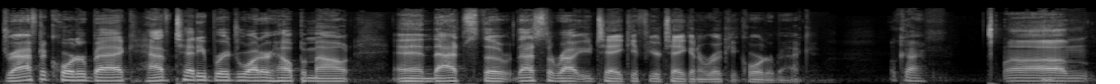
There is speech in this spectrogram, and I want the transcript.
draft a quarterback, have Teddy Bridgewater help him out, and that's the that's the route you take if you're taking a rookie quarterback. Okay. Um,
